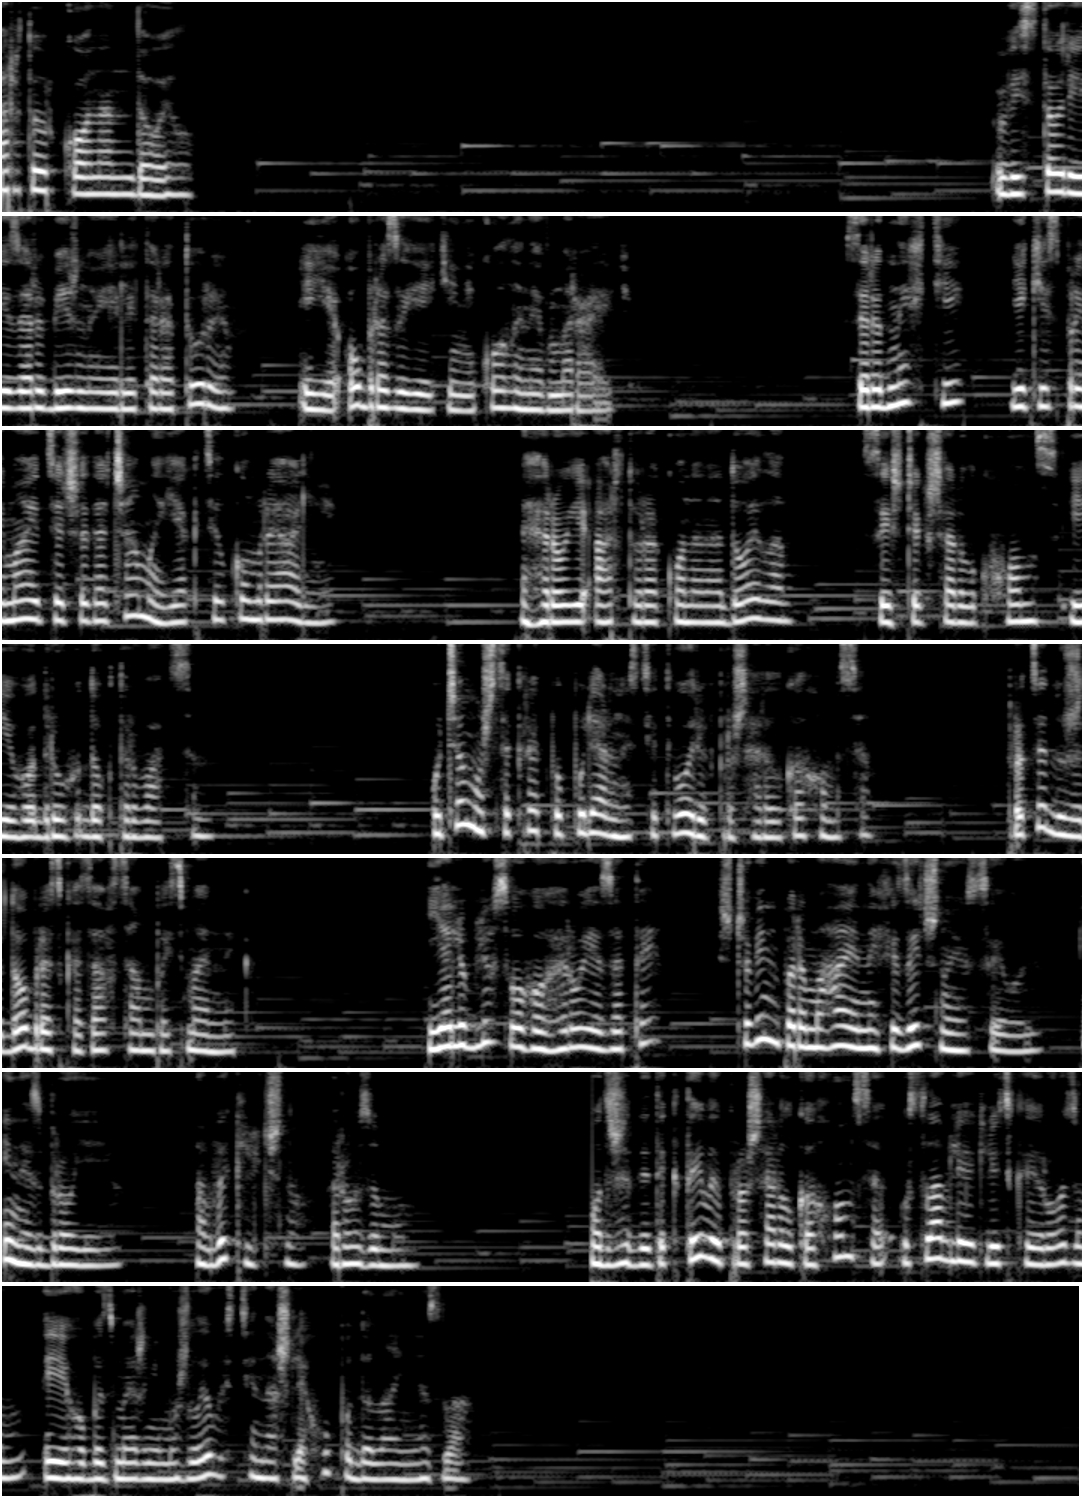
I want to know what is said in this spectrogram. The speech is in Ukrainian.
Артур Конан Дойл В історії зарубіжної літератури є образи, які ніколи не вмирають. Серед них ті, які сприймаються читачами як цілком реальні. Герої Артура Конана Дойла, сищик Шерлок Холмс і його друг доктор Ватсон. У чому ж секрет популярності творів про Шерлока Холмса? Про це дуже добре сказав сам письменник. Я люблю свого героя за те, що він перемагає не фізичною силою і не зброєю, а виключно розумом. Отже, детективи про Шерлока Холмса уславлюють людський розум і його безмежні можливості на шляху подолання зла.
